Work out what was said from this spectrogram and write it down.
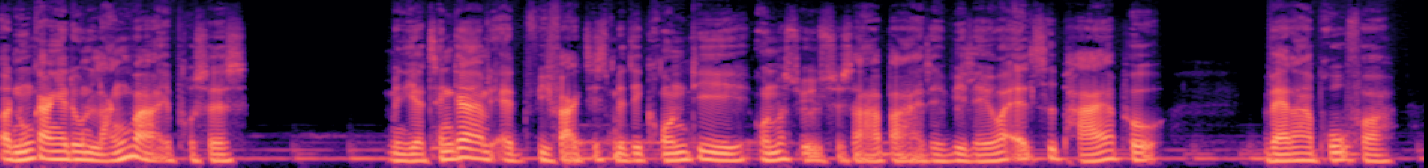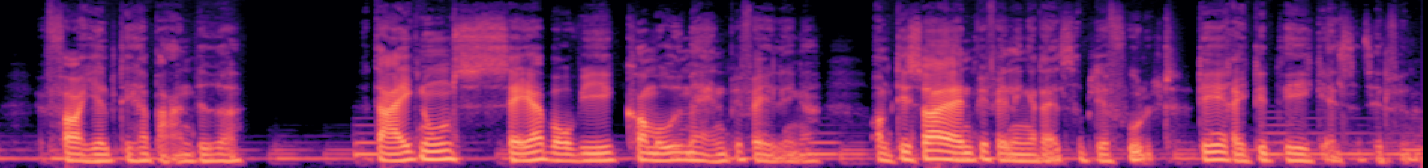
Og nogle gange er det jo en langvarig proces. Men jeg tænker, at vi faktisk med det grundige undersøgelsesarbejde, vi laver, altid peger på, hvad der er brug for, for at hjælpe det her barn videre. Der er ikke nogen sager, hvor vi ikke kommer ud med anbefalinger. Om det så er anbefalinger, der altid bliver fuldt, det er rigtigt, det er ikke altid tilfældet.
